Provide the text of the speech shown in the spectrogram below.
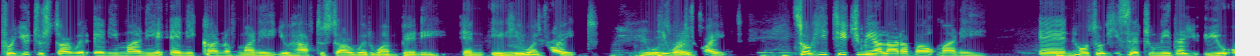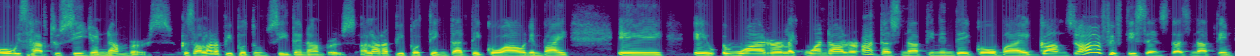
for you to start with any money, any kind of money, you have to start with one penny. And he, mm. he was right. He was, he was right. right. So he teach me a lot about money. And also he said to me that you, you always have to see your numbers because a lot of people don't see the numbers. A lot of people think that they go out and buy a, a, water like one dollar, ah, that's nothing. And they go buy gums, ah, 50 cents, that's nothing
